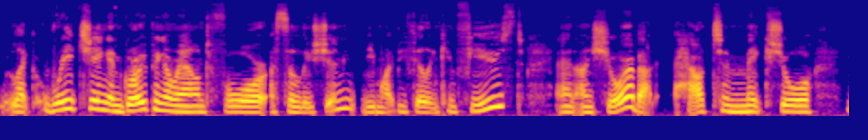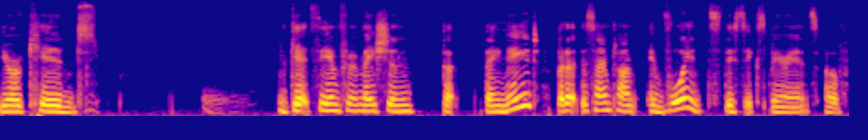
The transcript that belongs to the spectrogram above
like reaching and groping around for a solution. You might be feeling confused and unsure about how to make sure your kid gets the information that they need, but at the same time avoids this experience of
